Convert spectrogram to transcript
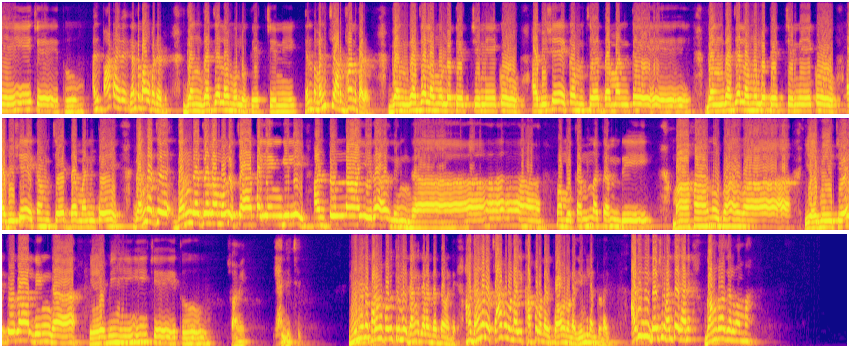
చేతు. అది పాట ఆయన ఎంత బాగా పాడాడు? గంగ జలములు తెచ్చి నీ ఎంత మంచి అర్థాన్ని పాడాడు. గంగ జలములు తెచ్చి నీకు అభిషేకం చేద్దామంటే. గంగ జలములు తెచ్చి నీకు అభిషేకం చేద్దామంటే. గంగ జ గంగ జలములు చేప ఎంగిలి అంటున్నాయి రాలింగా మము కన్న తండ్రి మహానుభావ. ఏమి చేతురా లింగ ఏమి చేతు. స్వామి ఏందిచ్చి నేనేదో పరమ పవిత్రమే గంగ జలం తెద్దామండి. ఆ గంగలో చేపలు ఉన్నాయి కప్పలు ఉన్నాయి పావులు ఉన్నాయి ఎంగిలు అంటున్నాయి అది నీ దర్శనం అంతేగాని గంగా జలం అమ్మా.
